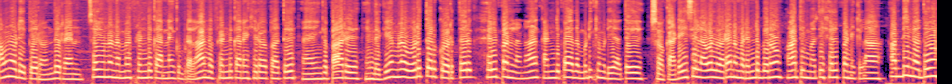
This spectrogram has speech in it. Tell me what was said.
அவனுடைய பேர் வந்து ரென் சோ இவனை நம்ம ஃப்ரெண்டுக்காரனே கூப்பிடலாம். அந்த ஃப்ரெண்டுக்காரன் ஹீரோ பார்த்து இங்க பாரு இந்த கேம்ல ஒருத்தருக்கு ஒருத்தர் ஹெல்ப் பண்ணலனா கண்டிப்பா அதை முடிக்க முடியாது. சோ கடைசி லெவல் வரை நம்ம ரெண்டு பேரும் மாத்தி மாத்தி ஹெல்ப் பண்ணிக்கலாம். அப்படின்னதும்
